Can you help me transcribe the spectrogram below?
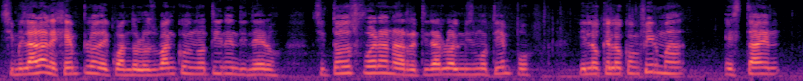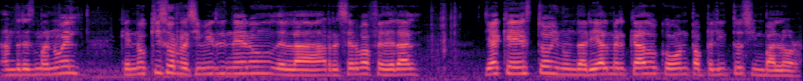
Similar al ejemplo de cuando los bancos no tienen dinero, si todos fueran a retirarlo al mismo tiempo. Y lo que lo confirma está en Andrés Manuel, que no quiso recibir dinero de la Reserva Federal, ya que esto inundaría el mercado con papelitos sin valor.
